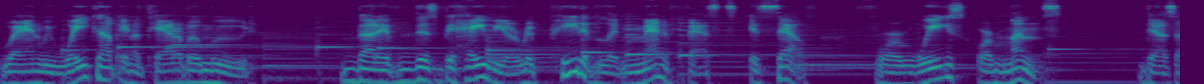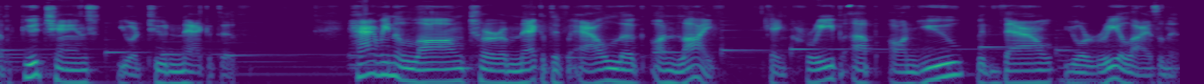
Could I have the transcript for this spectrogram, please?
when we wake up in a terrible mood. But if this behavior repeatedly manifests itself for weeks or months, there's a good chance you are too negative. Having a long term negative outlook on life can creep up on you without you realizing it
